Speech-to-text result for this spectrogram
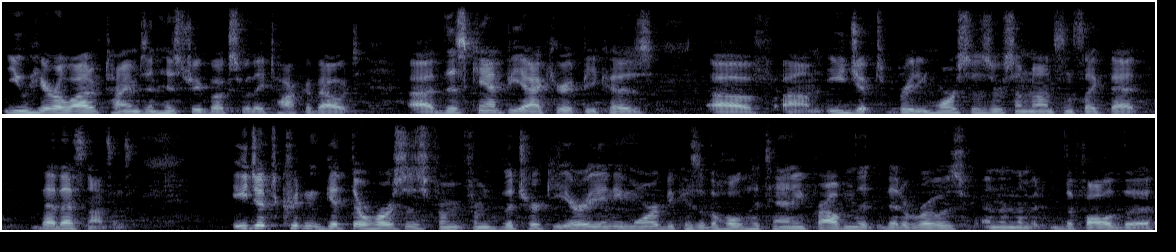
you hear a lot of times in history books where they talk about uh, this can't be accurate because of um, Egypt breeding horses or some nonsense like that. That That's nonsense. Egypt couldn't get their horses from, from the Turkey area anymore because of the whole Hittite problem that, that arose, and then the, the fall of the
